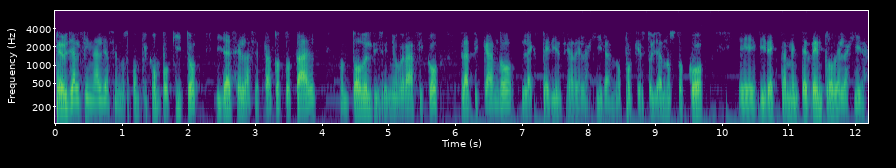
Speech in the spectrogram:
Pero ya al final ya se nos complicó un poquito y ya es el acetato total con todo el diseño gráfico, platicando la experiencia de la gira, ¿no? Porque esto ya nos tocó eh, directamente dentro de la gira.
